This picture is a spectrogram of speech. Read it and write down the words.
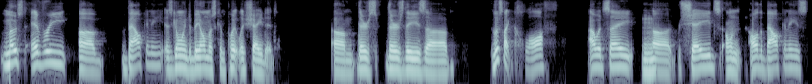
most every uh, balcony is going to be almost completely shaded. Um, there's there's these uh, it looks like cloth, I would say, mm-hmm. uh, shades on all the balconies,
